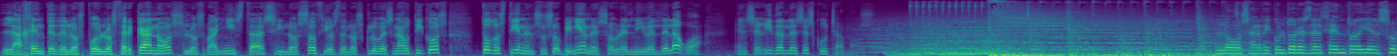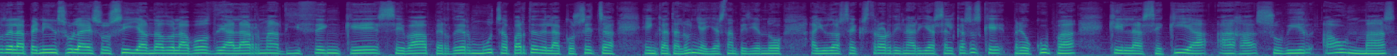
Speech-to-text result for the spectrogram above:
La gente de los pueblos cercanos, los bañistas y los socios de los clubes náuticos, todos tienen sus opiniones sobre el nivel del agua. Enseguida les escuchamos. Los agricultores del centro y el sur de la península, eso sí, ya han dado la voz de alarma. Dicen que se va a perder mucha parte de la cosecha en Cataluña. Ya están pidiendo ayudas extraordinarias. El caso es que preocupa que la sequía haga subir aún más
